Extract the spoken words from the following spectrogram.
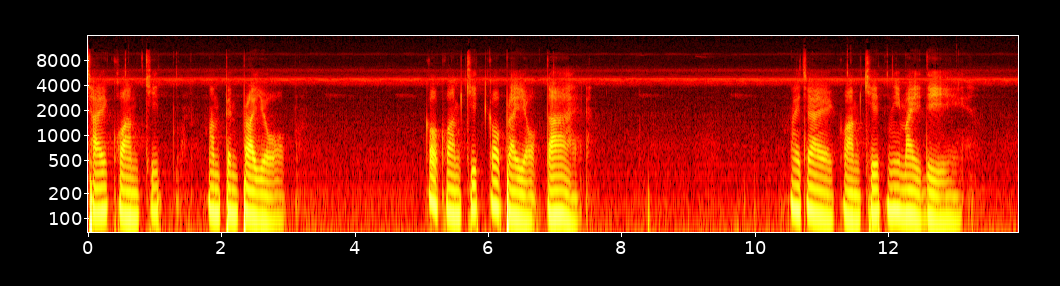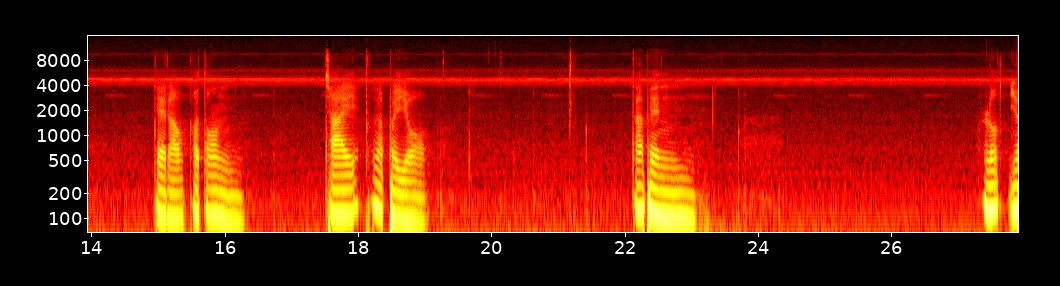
ใช้ความคิดมันเป็นประโยชน์ก็ความคิดก็ประโยชน์ได้ ไม่ใช่ความคิดนี่ไม่ดี แต่เราก็ต้อง ใช้เพื่อประโยชน์ ถ้าเป็นรถย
